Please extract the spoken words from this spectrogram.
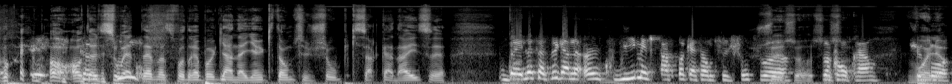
On, on te le souhaite, hein, parce qu'il faudrait pas qu'il y en ait un qui tombe sur le show puis qui se reconnaisse. euh, Ben là, ça se peut qu'il y en a un que oui, mais je pense pas qu'elle tombe sur le show. Tu vas, ça, tu vas comprendre. Voilà. pas.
